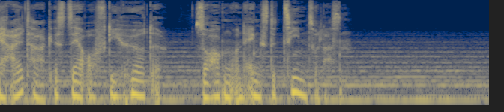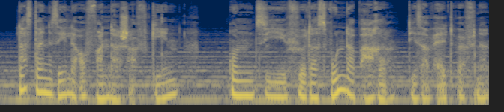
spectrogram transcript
Der Alltag ist sehr oft die Hürde, Sorgen und Ängste ziehen zu lassen. Lass deine Seele auf Wanderschaft gehen und sie für das Wunderbare dieser Welt öffnen.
